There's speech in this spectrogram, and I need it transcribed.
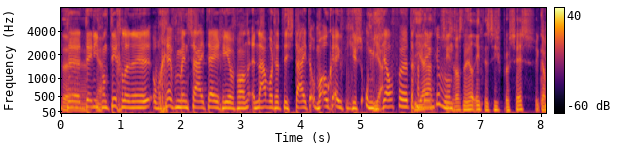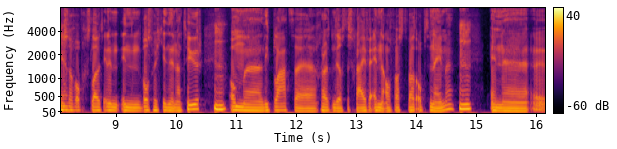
dat echt, eh, eh, Danny ja. van Tichelen eh, op een gegeven moment zei tegen je van... nou wordt het eens tijd om ook eventjes om Ja. jezelf te gaan ja, denken. precies. Want, Het was een heel intensief proces. Ik had Ja. mezelf opgesloten in een, in een boshutje in de natuur. Hm. Om die plaat grotendeels te schrijven en alvast wat op te nemen. Hm. En eh, eh,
